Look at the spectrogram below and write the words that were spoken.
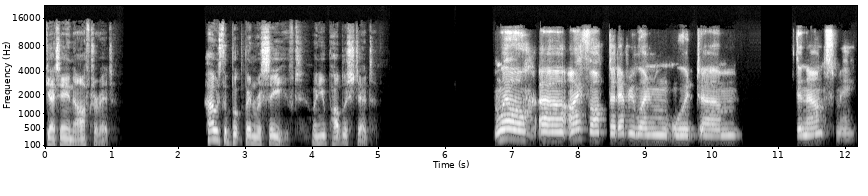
get in after it. How has the book been received when you published it? Well, uh, I thought that everyone would um, denounce me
